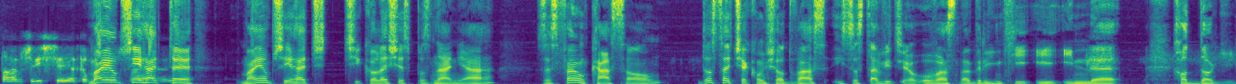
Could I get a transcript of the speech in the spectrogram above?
Tak, oczywiście. Jako Mają przyjechać te, mają przyjechać ci kolesie z Poznania ze swoją kasą, dostać jakąś od was i zostawić ją u was na drinki i inne hot dogi.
